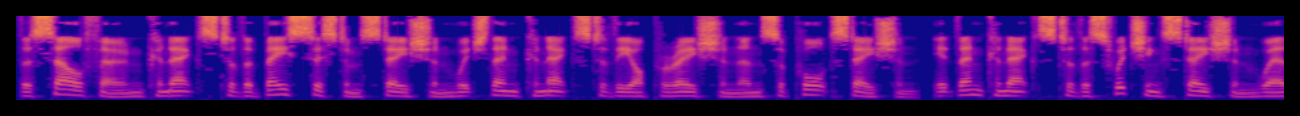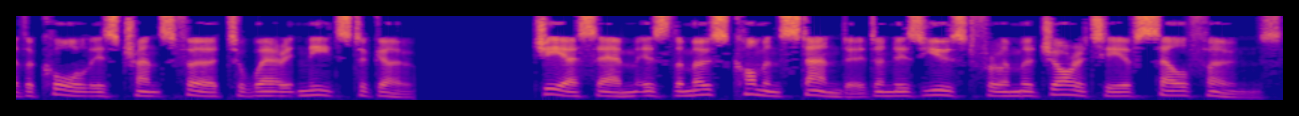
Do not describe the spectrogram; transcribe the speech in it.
The cell phone connects to the base system station which then connects to the operation and support station, it then connects to the switching station where the call is transferred to where it needs to go. GSM is the most common standard and is used for a majority of cell phones.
